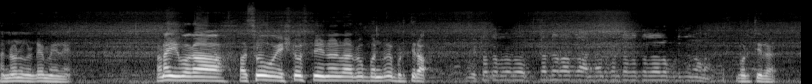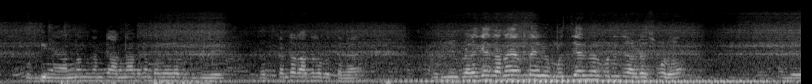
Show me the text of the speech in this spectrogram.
ಹನ್ನೊಂದು ಗಂಟೆ ಮೇಲೆ. ಅಣ್ಣ ಇವಾಗ ಹಸು ಎಷ್ಟು ವರ್ಷ ಬಂದರೆ ಬಿಡ್ತೀರಾ? ಎಷ್ಟೊತ್ತಲ್ಲ ಹತ್ತು ಗಂಟೆ ರಾತ್ರಿ ಹನ್ನೆರಡು ಗಂಟೆ ಹೊತ್ತಲ್ಲೆಲ್ಲ ಬಿಡ್ತೀನಿ ಅಣ್ಣ. ಬಿಡ್ತೀರಾ? ಬಿಡ್ತೀನಿ. ಹನ್ನೊಂದು ಗಂಟೆ ಹನ್ನೆರಡು ಗಂಟೆಗೆಲ್ಲ ಬಿಡ್ತೀವಿ ಹತ್ತು ಗಂಟೆ ರಾತ್ರಿ ಬರ್ತವೆ. ಈ ಬೆಳಗ್ಗೆ ದನ ಇರಲಿಲ್ಲ ಇವಾಗ ಮಧ್ಯಾಹ್ನ ಮೇಲೆ ಬಂದಿದ್ದು ಎರಡು ಹಸುಗಳು ಅಲ್ಲಿ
